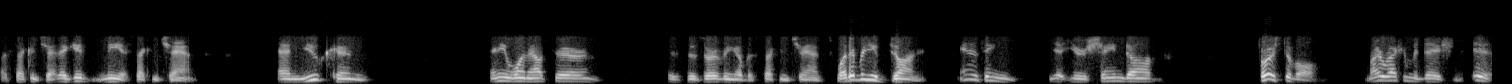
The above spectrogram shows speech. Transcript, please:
a second chance. They give me a second chance. And you can, anyone out there is deserving of a second chance. Whatever you've done, anything that you're ashamed of, first of all, my recommendation is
